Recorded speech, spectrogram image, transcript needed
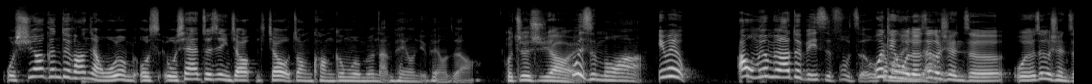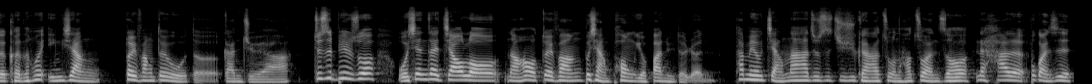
我需要跟对方讲我有我是我现在最近交交友状况，跟我有没有男朋友女朋友这样。我觉得需要哎、为什么啊？因为啊，我们又没有要对彼此负责。问题我的这个选择，我的这个选择可能会影响对方对我的感觉啊。就是比如说，我现在交喽，然后对方不想碰有伴侣的人，他没有讲，那他就是继续跟他做，然后做完之后，那他的不管是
